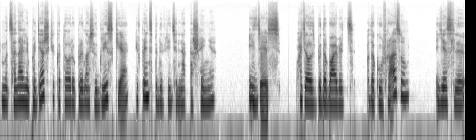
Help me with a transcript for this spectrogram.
эмоциональной поддержки, которую приносят близкие и, в принципе, доверительные отношения. И здесь хотелось бы добавить такую фразу «Если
